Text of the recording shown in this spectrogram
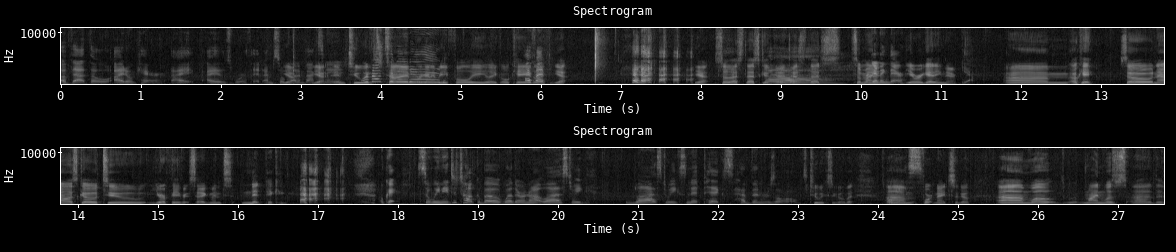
of that though, I don't care. I, I it was worth it. I'm so yeah, glad I'm yeah. In 2 We're weeks' time, we're gonna be fully like okay. High like five. yeah, yeah, yeah. So that's that's good. That- That's that's Ah, so we're mine- getting there. Yeah, we're getting there. Yeah. Um. Okay. So now let's go to your favorite segment, nitpicking. Okay, so we need to talk about whether or not last week last week's nitpicks have been resolved. two weeks ago, but Oh, um, yes. fortnights ago. Um, well, mine was uh, the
